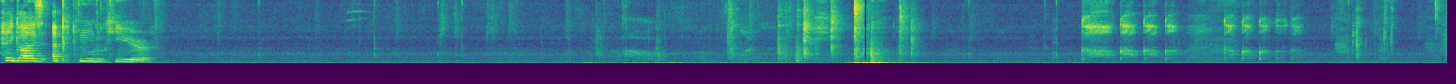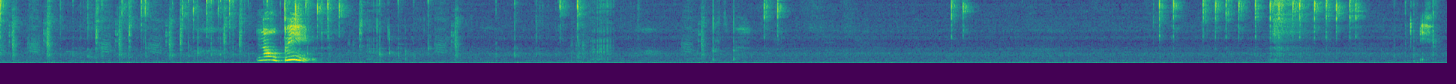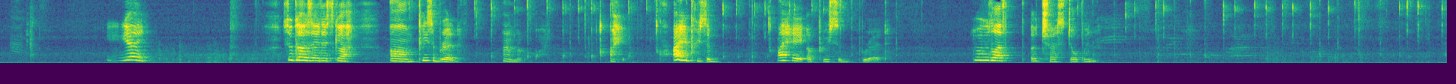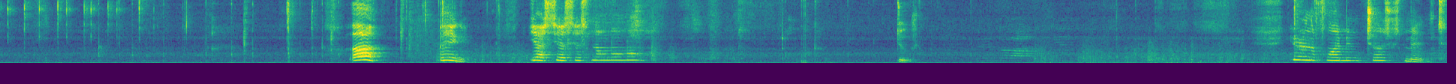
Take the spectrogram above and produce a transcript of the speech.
Hey guys, Epic Noodle here. No, B. Yay! So guys, I just got um piece of bread. I don't know why. I hate, I hate piece of I hate a piece of bread. Who left a chest open? Ah! Big! Yes, yes, yes, no, no, no. Dude. You're in judgment.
